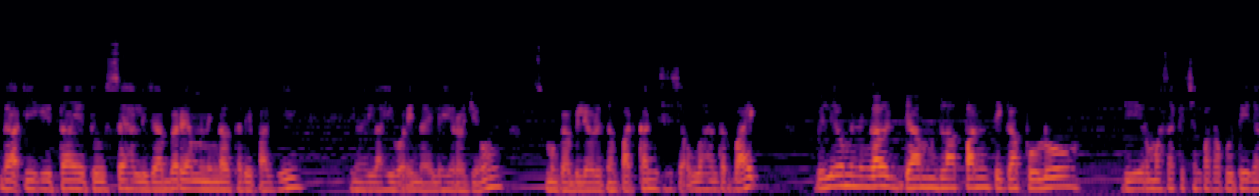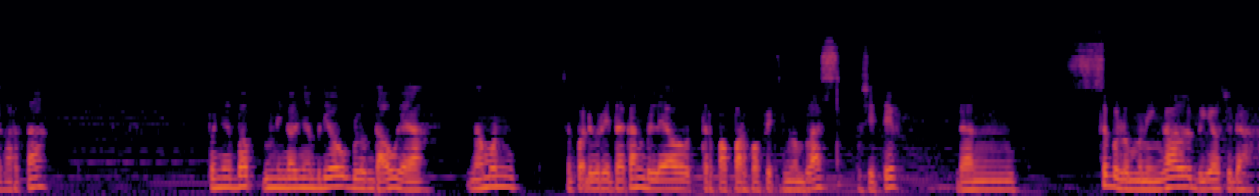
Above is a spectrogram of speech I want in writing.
dai kita yaitu Syekh Ali Jaber yang meninggal tadi pagi. Innalillahi wa inna ilaihi rajiun. Semoga beliau ditempatkan di sisi Allah yang terbaik. Beliau meninggal jam 8.30 di Rumah Sakit Cempaka Putih Jakarta Penyebab meninggalnya beliau belum tahu ya. Namun sempat diberitakan beliau terpapar COVID-19 positif dan sebelum meninggal beliau sudah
